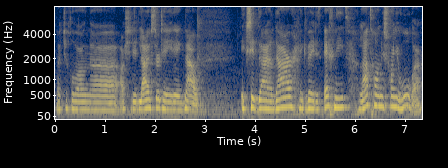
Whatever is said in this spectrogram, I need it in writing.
Dat je gewoon, eh, als je dit luistert en je denkt, nou, ik zit daar en daar, ik weet het echt niet. Laat gewoon eens van je horen.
